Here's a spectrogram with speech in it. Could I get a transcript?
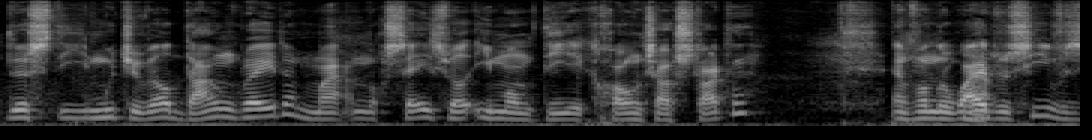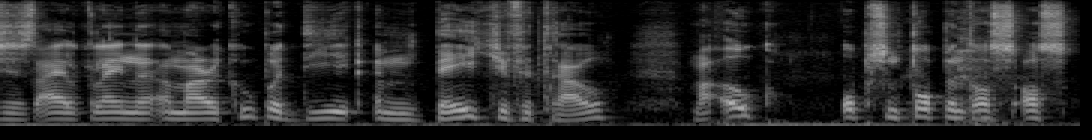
Dus die moet je wel downgraden. Maar nog steeds wel iemand die ik gewoon zou starten. En van de wide Ja. receivers is het eigenlijk alleen uh, Amari Cooper die ik een beetje vertrouw. Maar ook op zijn toppunt als, als,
